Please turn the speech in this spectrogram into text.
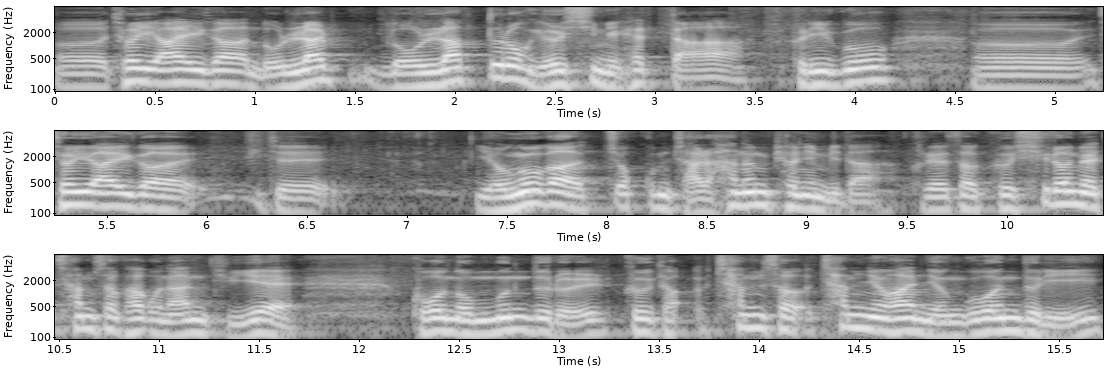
어 저희 아이가 놀랍 놀랍도록 열심히 했다. 그리고 어 저희 아이가 이제 영어가 조금 잘 하는 편입니다. 그래서 그 실험에 참석하고 난 뒤에 그 논문들을 그 겨- 참석 참여한 연구원들이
